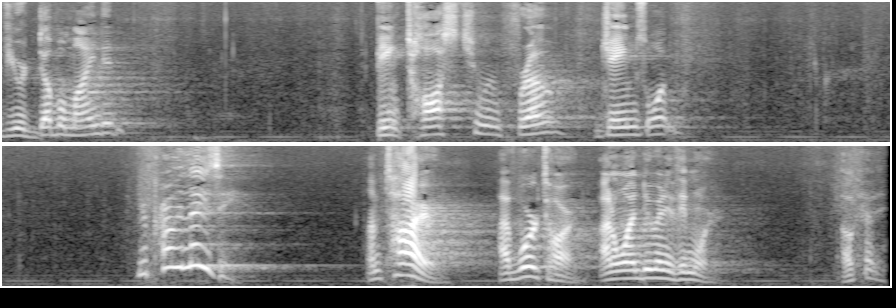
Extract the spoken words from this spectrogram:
If you were double minded, being tossed to and fro, James 1, you're probably lazy. I'm tired. I've worked hard. I don't want to do anything more. Okay.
